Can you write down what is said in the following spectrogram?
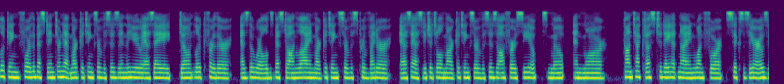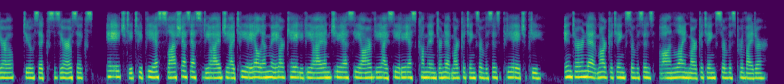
Looking for the best internet marketing services in the USA? Don't look further, as the world's best online marketing service provider, SS Digital Marketing Services offers SEO, SMO, and more. Contact us today at 914 600 2606 https slash ssdigitalmarketingservices com internet marketing services php internet marketing services online marketing service provider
